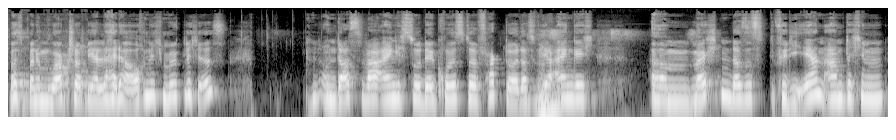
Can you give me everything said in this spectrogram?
was bei einem Workshop ja leider auch nicht möglich ist. Und das war eigentlich so der größte Faktor, dass wir mhm. eigentlich ähm, möchten, dass es für die Ehrenamtlichen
